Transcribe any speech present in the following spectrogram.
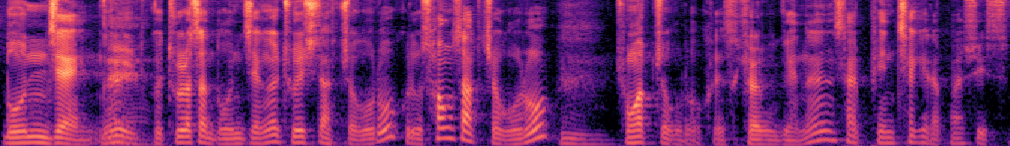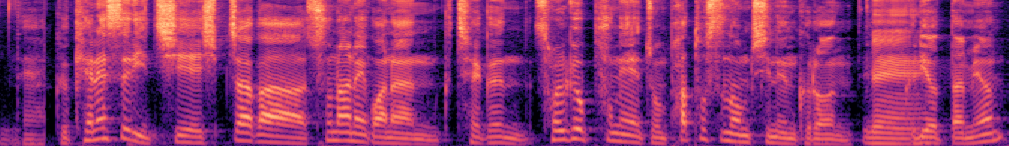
논쟁을 네. 그 둘러싼 논쟁을 조신학적으로 그리고 성서학적으로 음. 종합적으로 그래서 결국에는 살핀 책이라고 할 수 있습니다. 네. 그 케네스 리치의 십자가 순환에 관한 그 책은 설교풍에 좀 파토스 넘치는 그런 네. 글이었다면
